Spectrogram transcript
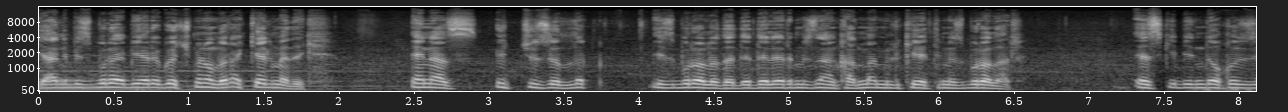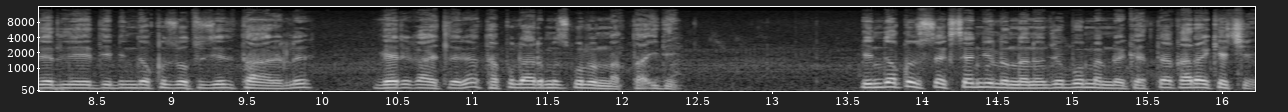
Yani biz buraya bir yere göçmen olarak gelmedik. En az 300 yıllık biz buralarda dedelerimizden kalma mülkiyetimiz buralar. Eski 1957-1937 tarihli veri kayıtları tapularımız bulunmaktaydı. 1980 yılından önce bu memlekette kara keçi,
